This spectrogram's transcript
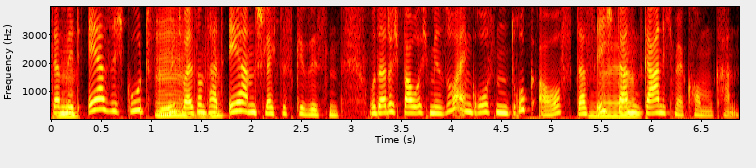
damit er sich gut fühlt, weil sonst hat er ein schlechtes Gewissen. Und dadurch baue ich mir so einen großen Druck auf, dass ich Naja. dann gar nicht mehr kommen kann.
